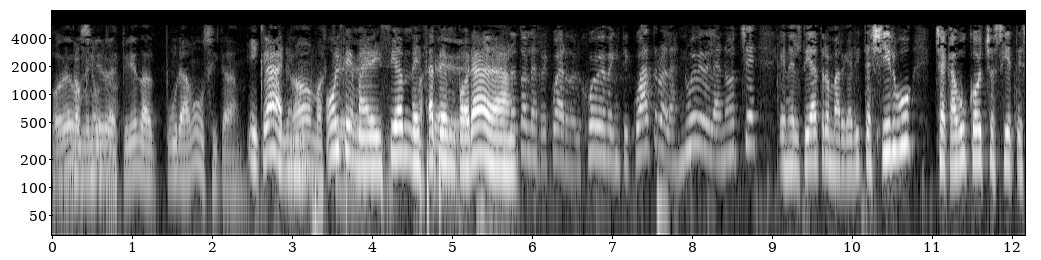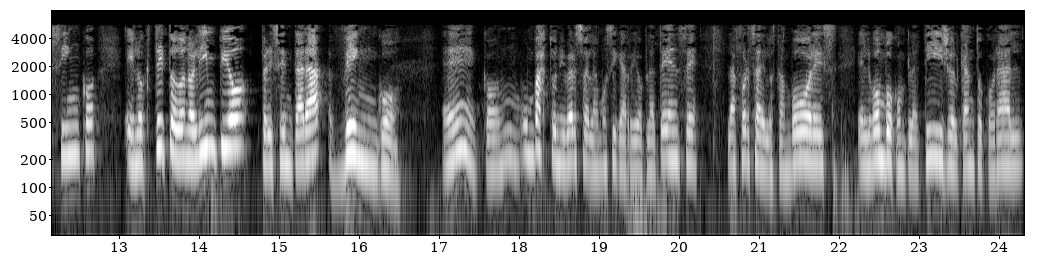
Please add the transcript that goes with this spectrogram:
Podemos Dos ir minutos. despidiendo a pura música. Y claro, No, más que- última edición de esta que- Por temporada. tanto, les recuerdo, el jueves 24 a las 9 de la noche en el Teatro Margarita Shirbu, Chacabuco 875, el Octeto Don Olimpio presentará Vengo, ¿eh? con un vasto universo de la música rioplatense, la fuerza de los tambores, el bombo con platillo, el canto coral,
